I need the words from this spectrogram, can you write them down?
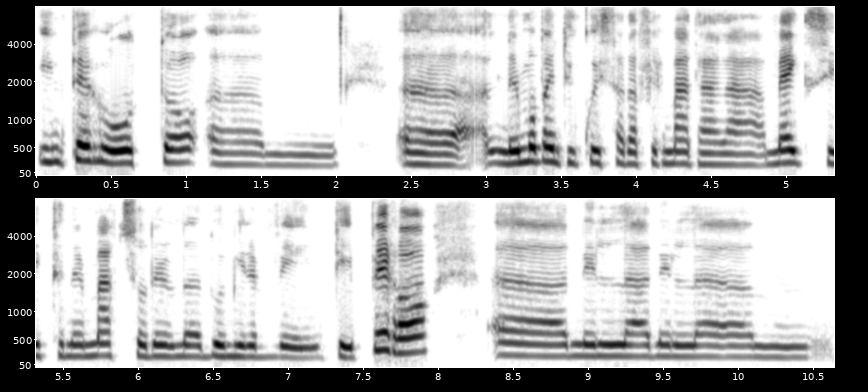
interrotto. Ehm, Uh, nel momento in cui è stata firmata la Megxit nel marzo del 2020, però uh, nel, nel um,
